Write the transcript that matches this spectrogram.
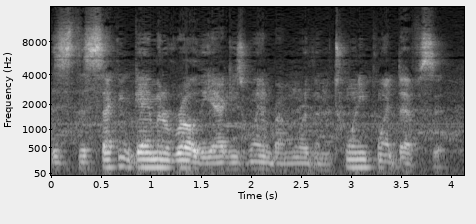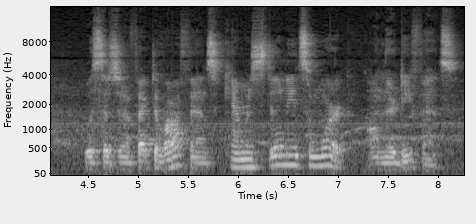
This is the second game in a row the Aggies win by more than a 20-point deficit. With such an effective offense, Cameron still needs some work on their defense.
